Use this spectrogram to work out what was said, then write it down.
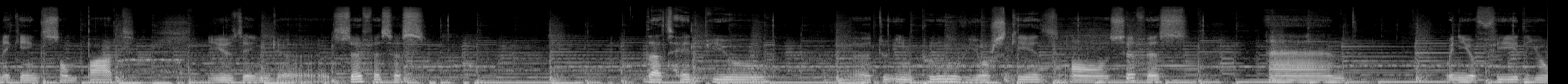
making some part using uh, surfaces that help you uh, to improve your skills on surface. And when you feel you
